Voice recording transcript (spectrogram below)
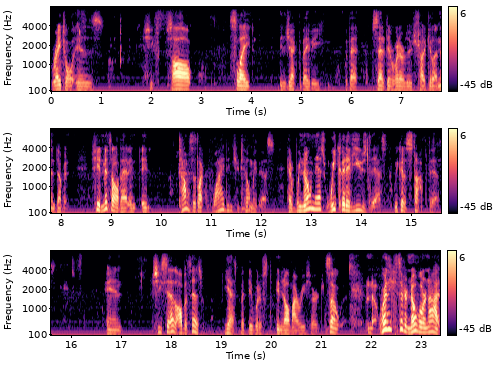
Rachel is she saw Slate inject the baby with that sedative or whatever to try to kill it, and then dump it. She admits all that, and, and Thomas is like, "Why didn't you tell me this? Had we known this, we could have used this. We could have stopped this." And she says, all but says, "Yes, but it would have ended all my research." So, whether you consider it noble or not,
